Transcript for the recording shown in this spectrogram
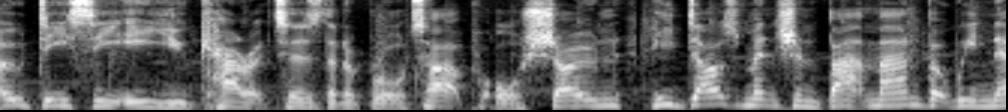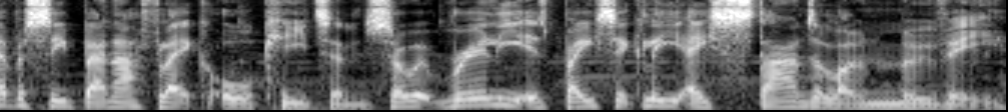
no DCEU characters that are brought up or shown. He does mention Batman, but we never see Ben Affleck or Keaton, so it really is basically a standalone movie.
